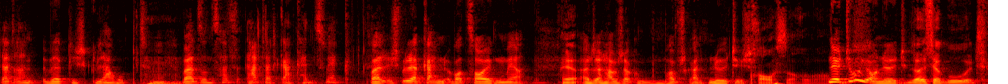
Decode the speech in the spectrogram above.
daran wirklich glaubt. Mhm. Weil sonst hat, hat das gar keinen Zweck. Weil ich will ja keinen überzeugen mehr. Ja. Also dann habe ich ja hab ich gar nicht nötig. brauchst du auch überhaupt. Ne, tu ich auch nicht. Das ist ja gut.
